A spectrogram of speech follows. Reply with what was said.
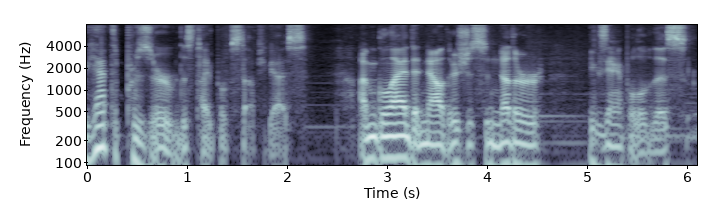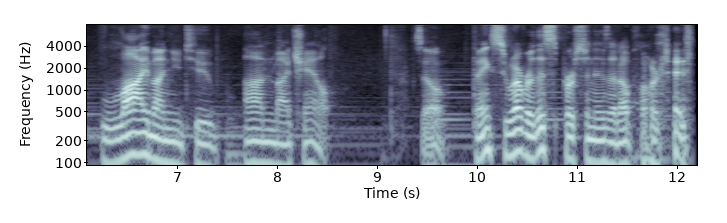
We have to preserve this type of stuff, you guys. I'm glad that now there's just another example of this live on YouTube on my channel. So thanks to whoever this person is that uploaded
